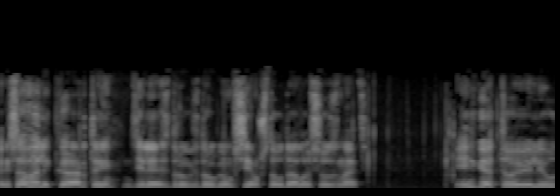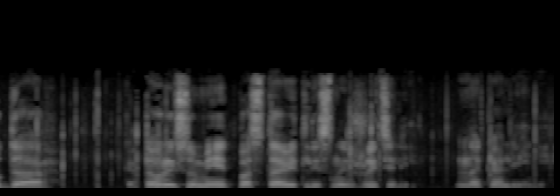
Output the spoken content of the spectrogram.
Рисовали карты, делясь друг с другом всем, что удалось узнать, и готовили удар, который сумеет поставить лесных жителей на колени.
